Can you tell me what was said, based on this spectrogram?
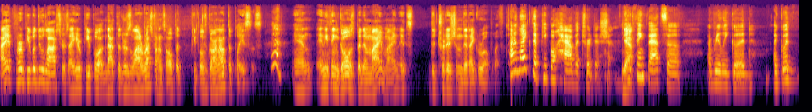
I have heard people do lobsters. I hear people, not that there's a lot of restaurants out, but people have gone out to places. Yeah. And anything goes. But in my mind, it's the tradition that I grew up with. I like that people have a tradition. Yeah. I think that's a a really good a good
